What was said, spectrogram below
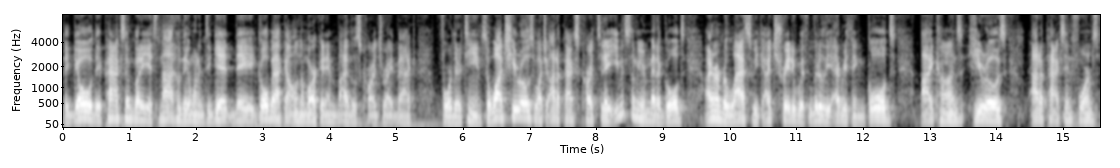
they go, they pack somebody, it's not who they wanted to get. They go back out on the market and buy those cards right back for their team. So watch heroes, watch out of packs cards today, even some of your meta golds. I remember last week I traded with literally everything golds, icons, heroes, out of packs informs.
